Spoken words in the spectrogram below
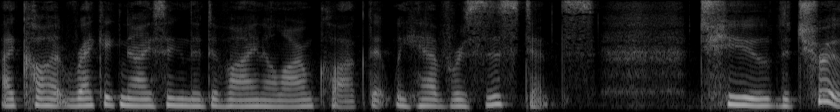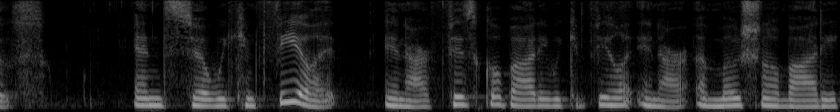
I call it recognizing the divine alarm clock that we have resistance to the truth. And so we can feel it in our physical body, we can feel it in our emotional body,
